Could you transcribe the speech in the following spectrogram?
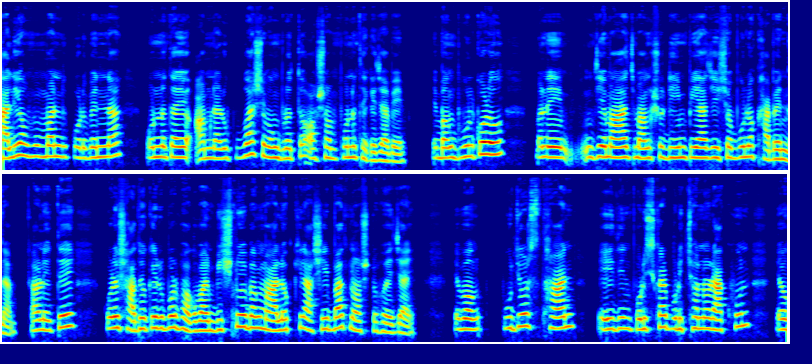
গালি অপমান করবেন না, অন্যথায় আপনার উপবাস এবং ব্রত অসম্পূর্ণ থেকে যাবে এবং ভুল করেও মানে যে মাছ, মাংস, ডিম, পেঁয়াজ, এইসবগুলো খাবেন না। কারণ এতে করে সাধকের উপর ভগবান বিষ্ণু এবং মা লক্ষ্মীর আশীর্বাদ নষ্ট হয়ে যায় এবং পুজোর স্থান এই দিন পরিষ্কার পরিচ্ছন্ন রাখুন এবং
